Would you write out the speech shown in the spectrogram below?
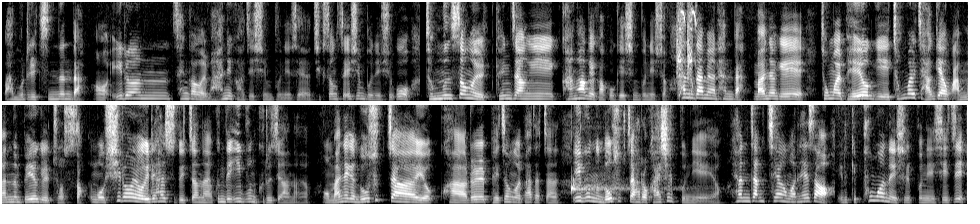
마무리를 짓는다. 어, 이런 생각을 많이 가지신 분이세요. 직성 세신 분이시고 전문성을 굉장히 강하게 갖고 계신 분이셔. 한다면 한다. 만약에 정말 배역이 정말 자기하고 안 맞는 배역을 줬어. 뭐 싫어요. 이래 할 수도 있잖아요. 근데 이분 그러지 않아요. 어, 만약에 노숙자 역할을 배정을 받았잖아요. 이분은 노숙자 하러 가실 분이에요. 현장 체험을 해서 이렇게 품어내실 분이시지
